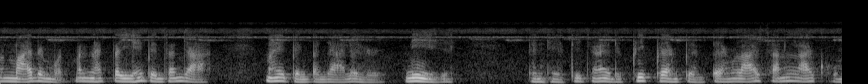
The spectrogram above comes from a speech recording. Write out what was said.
มันหมายไปหมด มันตีให้เป็นสัญญา ไม่ให้เป็นปัญญาได้เลย นี่เป็นเหตุที่จะให้พลิกแปลงเปลี่ยนแปลงหลายสันหลายคม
